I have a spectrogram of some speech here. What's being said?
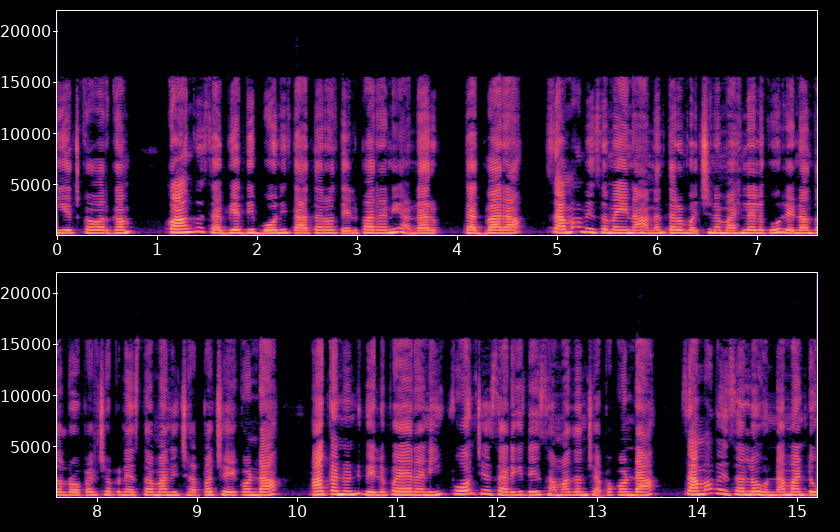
నియోజకవర్గం కాంగ్రెస్ అభ్యర్థి బోని తాతారావు తెలిపారని అన్నారు. తద్వారా సమావేశమైన అనంతరం వచ్చిన మహిళలకు రెండు వందల రూపాయల చొప్పున ఇస్తామని చెప్ప చేయకుండా అక్కడి నుండి వెళ్ళిపోయారని ఫోన్ చేసి అడిగితే సమాధానం చెప్పకుండా సమావేశాల్లో ఉన్నామంటూ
